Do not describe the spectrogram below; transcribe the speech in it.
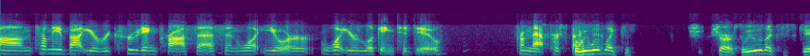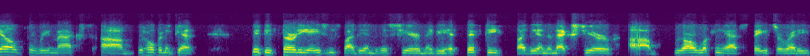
Um, tell me about your recruiting process and what you're what you're looking to do from that perspective. So we would like to. Sure. So we would like to scale the Remax. Um, we're hoping to get maybe 30 agents by the end of this year, maybe hit 50 by the end of next year. Um, we are looking at space already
